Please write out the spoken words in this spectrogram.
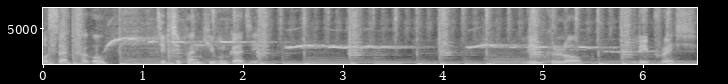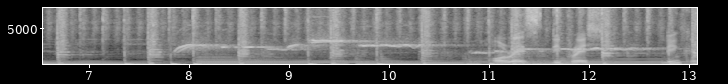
오싹하고 찝찝한 기분까지. 링클로 리프레시. Always refresh 링클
